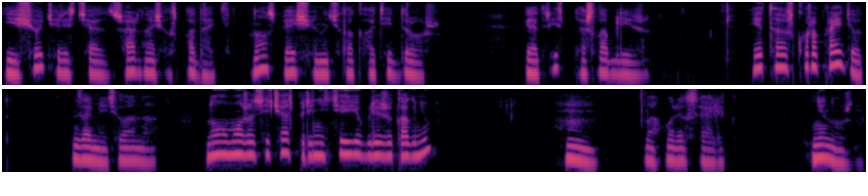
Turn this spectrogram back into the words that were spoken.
Еще через час жар начал спадать, но спящую начала колотить дрожь. Беатрис подошла ближе. «Это скоро пройдет», — заметила она. «Но, может, сейчас перенести ее ближе к огню?» «Хм», — нахмурился Алик. «Не нужно».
